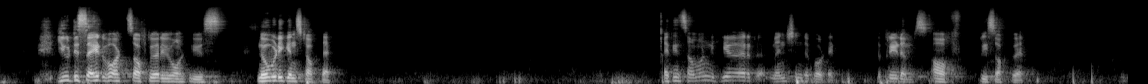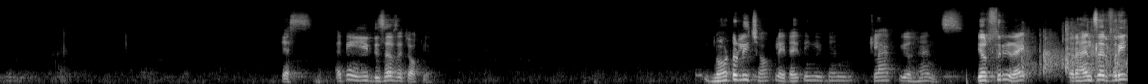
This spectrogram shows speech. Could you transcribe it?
You decide what software you want to use. Nobody can stop that. I think someone here mentioned about it, the freedoms of free software. Yes, I think he deserves a chocolate. Not only chocolate, I think you can clap your hands. You're free, right? Your hands are free.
